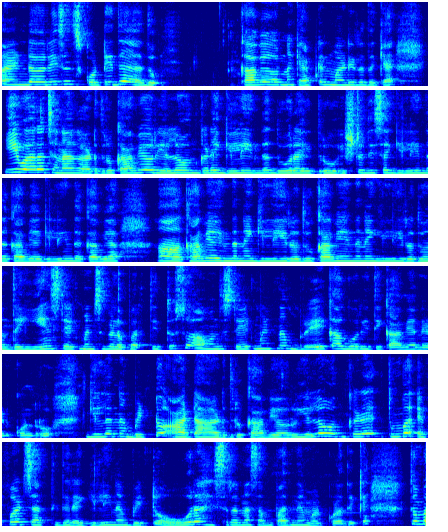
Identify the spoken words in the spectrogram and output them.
ಆ್ಯಂಡ್ ರೀಸನ್ಸ್ ಕೊಟ್ಟಿದ್ದೆ ಅದು. ಕಾವ್ಯ ಅವ್ರನ್ನ ಕ್ಯಾಪ್ಟನ್ ಮಾಡಿರೋದಕ್ಕೆ ಈ ವಾರ ಚೆನ್ನಾಗಿ ಆಡಿದ್ರು. ಕಾವ್ಯ ಅವ್ರು ಎಲ್ಲೋ ಒಂದು ಕಡೆ ಗಿಲ್ಲಿಯಿಂದ ದೂರ ಇದ್ದರು ಇಷ್ಟು ದಿವಸ ಗಿಲ್ಲಿಯಿಂದ ಕಾವ್ಯ ಗಿಲ್ಲಿಯಿಂದ ಕಾವ್ಯ ಕಾವ್ಯಯಿಂದನೇ ಗಿಲ್ಲಿ ಇರೋದು, ಕಾವ್ಯಯಿಂದನೇ ಗಿಲ್ಲಿ ಇರೋದು ಅಂತ ಏನು ಸ್ಟೇಟ್ಮೆಂಟ್ಸ್ಗಳು ಬರ್ತಿತ್ತು. ಸೊ ಆ ಒಂದು ಸ್ಟೇಟ್ಮೆಂಟ್ನ ಬ್ರೇಕ್ ಆಗೋ ರೀತಿ ಕಾವ್ಯ ನೆಡ್ಕೊಂಡ್ರು ಗಿಲ್ಲನ್ನು ಬಿಟ್ಟು ಆಟ ಆಡಿದ್ರು ಕಾವ್ಯ ಅವರು. ಎಲ್ಲೋ ಒಂದು ಕಡೆ ತುಂಬ ಎಫರ್ಟ್ಸ್ ಆಗ್ತಿದ್ದಾರೆ ಗಿಲ್ಲಿನ ಬಿಟ್ಟು ಅವರ ಹೆಸರನ್ನು ಸಂಪಾದನೆ ಮಾಡ್ಕೊಳ್ಳೋದಕ್ಕೆ. ತುಂಬ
